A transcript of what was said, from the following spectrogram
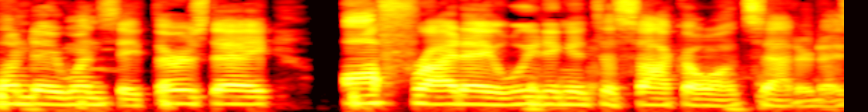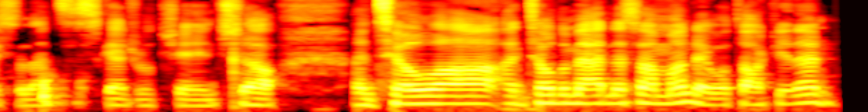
Monday, Wednesday, Thursday. Off Friday, leading into Saco on Saturday. So that's the schedule change. So until uh, until the madness on Monday, we'll talk to you then.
